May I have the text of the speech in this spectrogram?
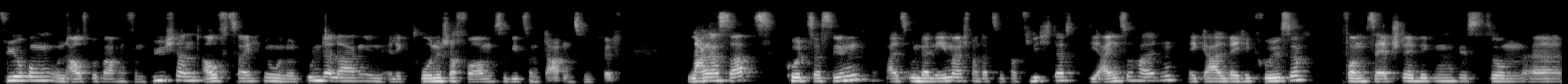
Führung und Aufbewahrung von Büchern, Aufzeichnungen und Unterlagen in elektronischer Form sowie zum Datenzugriff. Langer Satz, kurzer Sinn. Als Unternehmer ist man dazu verpflichtet, die einzuhalten, egal welche Größe, vom Selbstständigen bis zum, äh,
